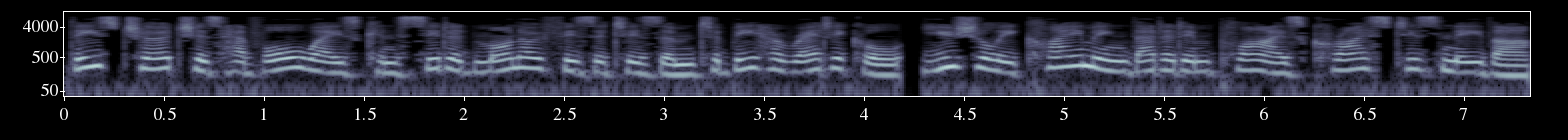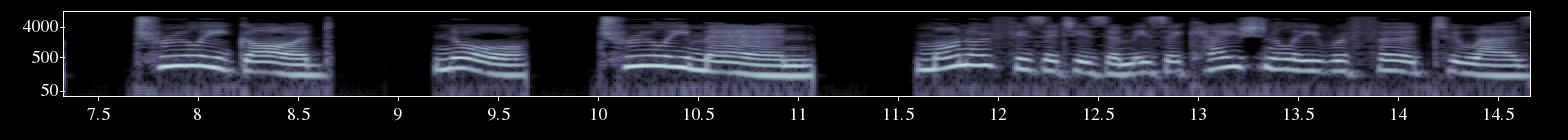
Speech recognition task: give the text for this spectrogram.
These churches have always considered monophysitism to be heretical, usually claiming that it implies Christ is neither truly God nor truly man. Monophysitism is occasionally referred to as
